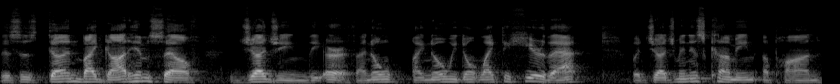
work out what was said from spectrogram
This is done by God Himself judging the earth. I know, I know we don't like to hear that, but judgment is coming upon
